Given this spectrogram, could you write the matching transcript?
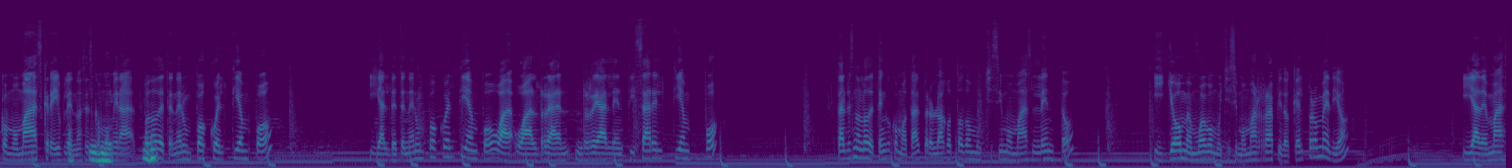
como más creíble, ¿no? Es como, mira, puedo detener un poco el tiempo y al detener un poco el tiempo o, a- o al rea- ralentizar el tiempo, tal vez no lo detengo como tal, pero lo hago todo muchísimo más lento y yo me muevo muchísimo más rápido que el promedio y además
